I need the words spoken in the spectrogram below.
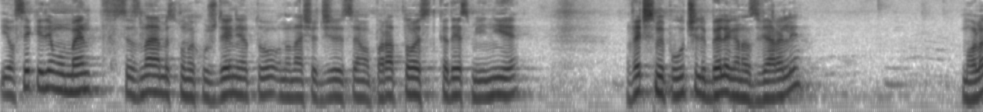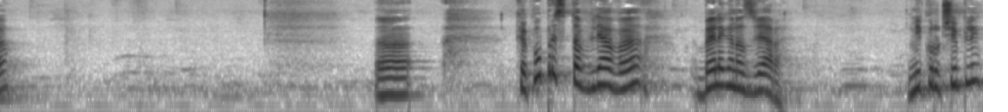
и във всеки един момент се знае местонахождението на нашия GSM апарат, т.е. къде сме и ние, вече сме получили белега на звяра ли? Моля? Какво представлява белега на звяра? Микрочип ли?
